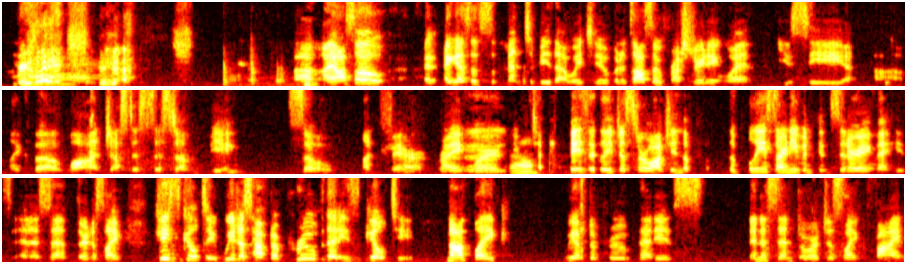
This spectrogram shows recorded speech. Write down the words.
really." Um, I also, I, I guess it's meant to be that way too, but it's also frustrating when you see uh, like the law and justice system being so unfair, right? Where you Yeah. t- basically just are watching the the police aren't even considering that he's innocent. They're just like he's guilty. We just have to prove that he's guilty, not like we have to prove that he's innocent or just like find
